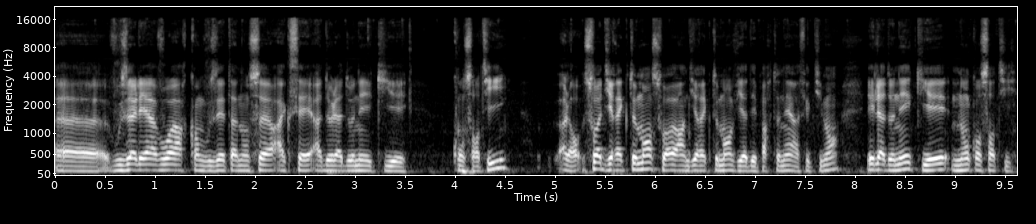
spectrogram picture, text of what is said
Euh, vous allez avoir, quand vous êtes annonceur, accès à de la donnée qui est consentie, alors soit directement, soit indirectement via des partenaires, effectivement, et la donnée qui est non consentie.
